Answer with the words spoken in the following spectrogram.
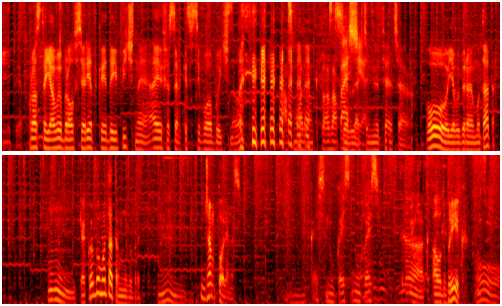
и вот эту. Просто я выбрал все редкое да эпичное, а офицер из всего обычного. Посмотрим, кто затащит. О, я выбираю мутатор. М, какой бы мутатор мне выбрать? М, Джамполинес. Ну-кась, ну-кась, ну-кась. Так, Outbreak. О,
